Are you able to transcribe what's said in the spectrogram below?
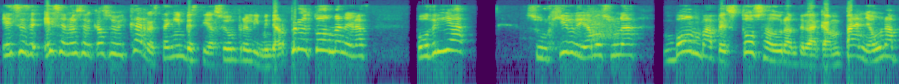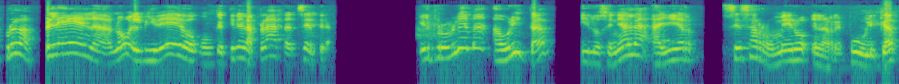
Ese, ese no es el caso de Vizcarra, está en investigación preliminar, pero de todas maneras podría surgir, digamos, una bomba apestosa durante la campaña, una prueba plena, ¿no? El video con que tiene la plata, etc. El problema ahorita, y lo señala ayer César Romero en la República,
